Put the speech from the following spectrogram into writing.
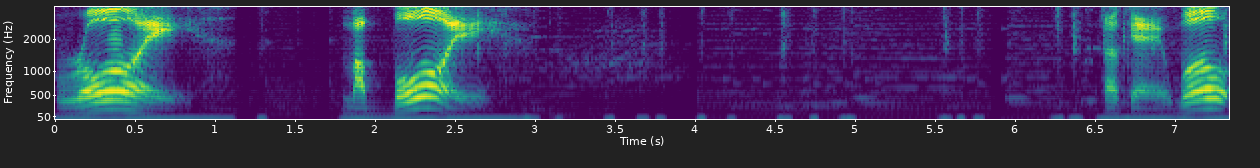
Roy. My boy. Okay, well,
